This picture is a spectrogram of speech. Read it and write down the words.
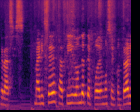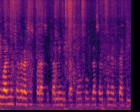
Gracias. Maricet, a ti, ¿dónde te podemos encontrar? Igual muchas gracias por aceptar la invitación, fue un placer tenerte aquí.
